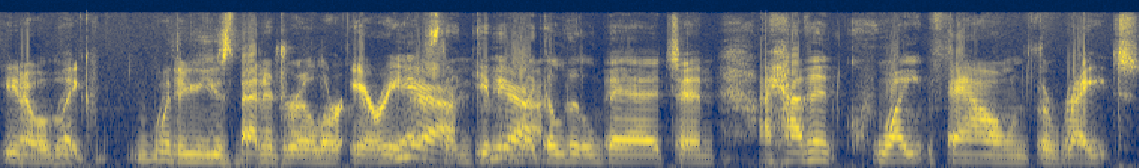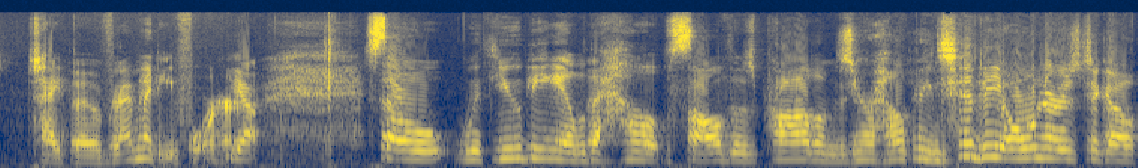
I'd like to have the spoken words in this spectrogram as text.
you know, like whether you use Benadryl or Aerius. Yeah, I'm giving yeah. like a little bit, and I haven't quite found the right type of remedy for her. Yeah. So with you being able to help solve those problems, you're helping to the owners to go,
